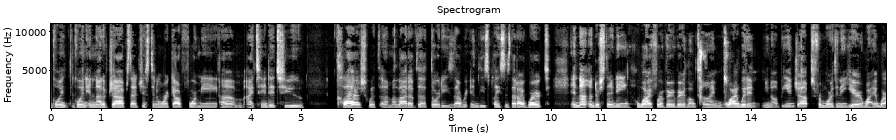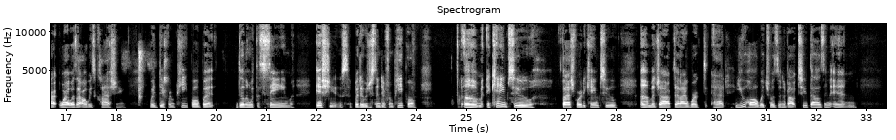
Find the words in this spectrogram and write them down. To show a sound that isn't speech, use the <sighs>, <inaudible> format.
going going in and out of jobs that just didn't work out for me. Um I tended to clash with um, a lot of the authorities that were in these places that I worked and not understanding why for a very very long time why wouldn't you know be in jobs for more than a year why why why was I always clashing with different people but dealing with the same issues but it was just in different people. Um, it came to flash forward it came to um, a job that I worked at U-Haul which was in about 2000 and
